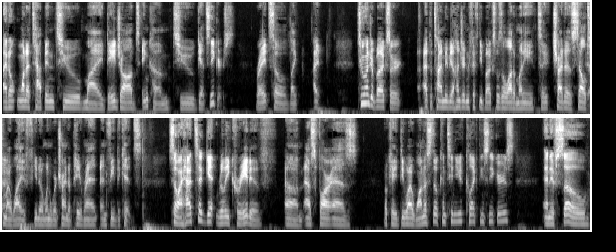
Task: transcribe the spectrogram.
I don't want to tap into my day job's income to get sneakers. Right? So like I 200 bucks or at the time maybe 150 bucks was a lot of money to try to sell yeah. to my wife you know when we're trying to pay rent and feed the kids. So i had to get really creative um, as far as okay do i want to still continue collecting sneakers? And if so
